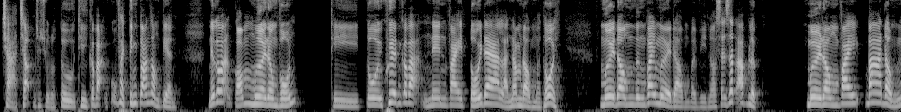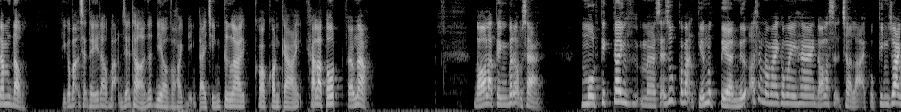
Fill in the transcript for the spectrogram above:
trả chậm cho chủ đầu tư thì các bạn cũng phải tính toán dòng tiền. Nếu các bạn có 10 đồng vốn thì tôi khuyên các bạn nên vay tối đa là 5 đồng mà thôi. 10 đồng đừng vay 10 đồng bởi vì nó sẽ rất áp lực. 10 đồng vay 3 đồng, 5 đồng thì các bạn sẽ thấy là bạn dễ thở rất nhiều và hoạch định tài chính tương lai có con cái khá là tốt phải không nào? Đó là kênh bất động sản. Một cái kênh mà sẽ giúp các bạn kiếm được tiền nữa trong năm 2022 đó là sự trở lại của kinh doanh.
